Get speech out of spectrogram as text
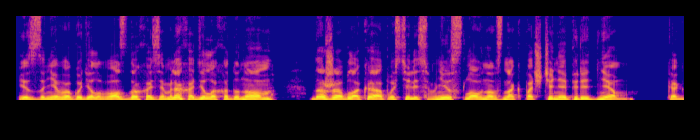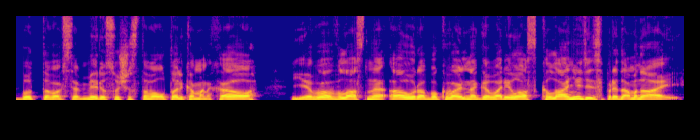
Из-за него гудел воздух, а земля ходила ходуном, даже облака опустились вниз, словно в знак почтения перед ним. Как будто во всем мире существовал только Манхао, его властная аура буквально говорила «Склонитесь предо мной!».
